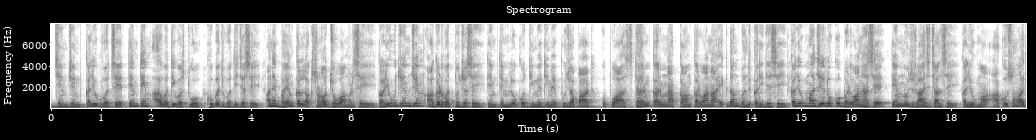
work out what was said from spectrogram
જેમ જેમ કલયુગ વધશે તેમ તેમ આ બધી વસ્તુઓ ખૂબ જ વધી જશે અને ભયંકર લક્ષણો જોવા મળશે. કળિયુગ જેમ જેમ આગળ વધતું જશે તેમ તેમ લોકો ધીમે ધીમે પૂજાપાઠ, ઉપવાસ ધર્મ કર્મના કામ કરવાના એકદમ બંધ કરી દેશે. કલયુગમાં જે લોકો બળવાન હશે, તેમનું જ રાજ ચાલશે. કલયુગમાં આખો સમાજ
